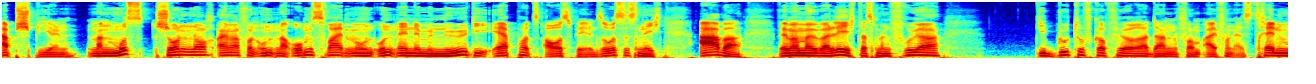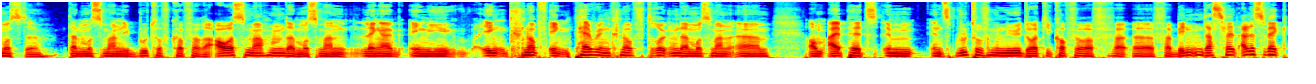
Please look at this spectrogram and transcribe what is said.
abspielen. Man muss schon noch einmal von unten nach oben swipen und unten in dem Menü die AirPods auswählen. So ist es nicht. Aber wenn man mal überlegt, dass man früher die Bluetooth-Kopfhörer dann vom iPhone S trennen musste, dann muss man die Bluetooth-Kopfhörer ausmachen, dann muss man länger irgendwie irgendeinen Knopf, irgendeinen Pairing-Knopf drücken, dann muss man ähm, am iPad im, ins Bluetooth-Menü dort die Kopfhörer ver, äh, verbinden. Das fällt alles weg.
